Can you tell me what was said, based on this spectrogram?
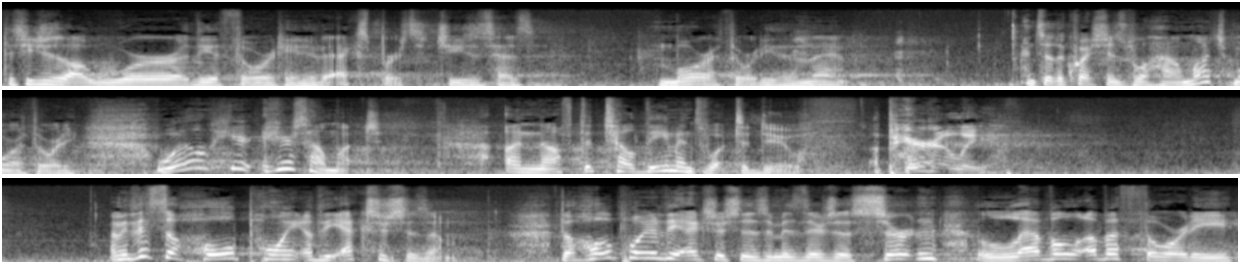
The teachers law were the authoritative experts. Jesus has more authority than them. And so the question is well, how much more authority? Well, here, here's how much enough to tell demons what to do, apparently. I mean, this is the whole point of the exorcism. The whole point of the exorcism is there's a certain level of authority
